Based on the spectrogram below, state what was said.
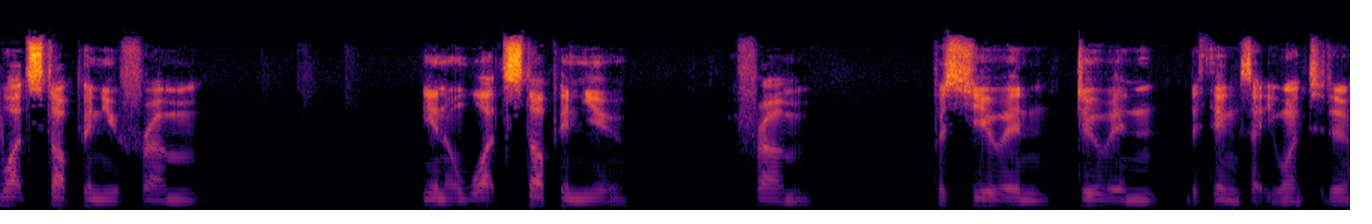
what's stopping you from you know what's stopping you from pursuing doing the things that you want to do?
